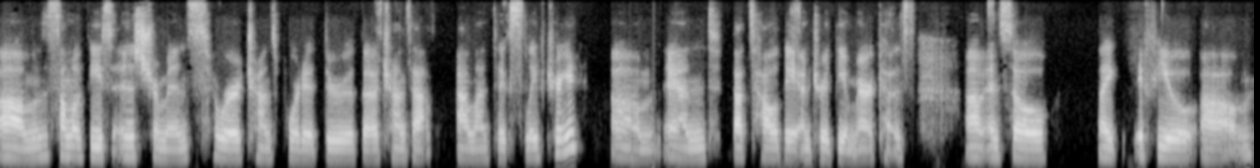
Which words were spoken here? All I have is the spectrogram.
um, some of these instruments were transported through the transatlantic slave trade, um, and that's how they entered the Americas. Um, and so, like, if you um,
